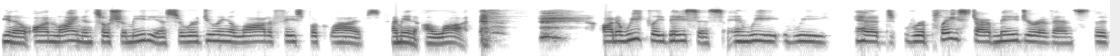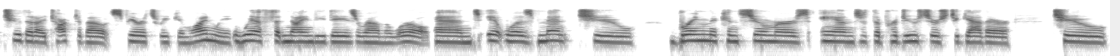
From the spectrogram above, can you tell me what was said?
you know, online and social media. So we're doing a lot of Facebook lives. I mean, a lot on a weekly basis. And we, we had replaced our major events, the two that I talked about, Spirits Week and Wine Week, with 90 days around the world. And it was meant to bring the consumers and the producers together to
